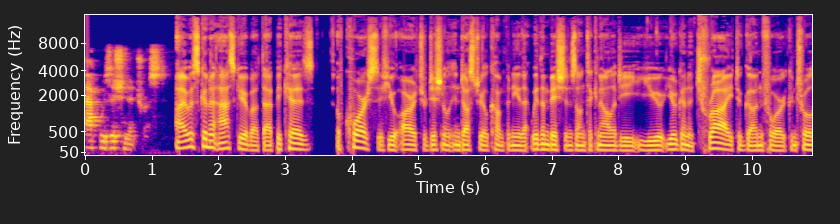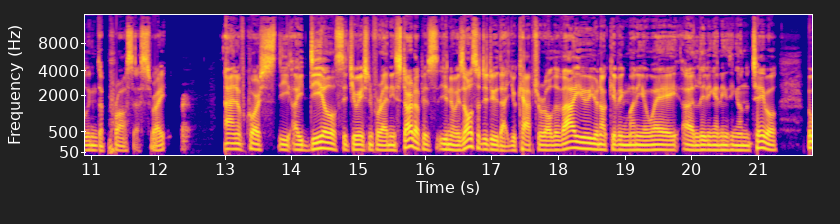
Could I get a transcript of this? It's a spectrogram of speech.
acquisition interest. I was going to ask you about that because of course, if you are a traditional industrial company that with ambitions on technology, you you're going to try to gun for controlling the process, right? Right. And of course, the ideal situation for any startup is, you know, is also to do that. You capture all the value. You're not giving money away and leaving anything on the table. But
